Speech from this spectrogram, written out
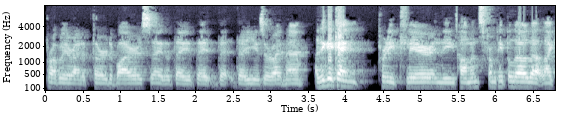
probably around a third of buyers say that they they they, they use it right now. I think it came pretty clear in the comments from people though that like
